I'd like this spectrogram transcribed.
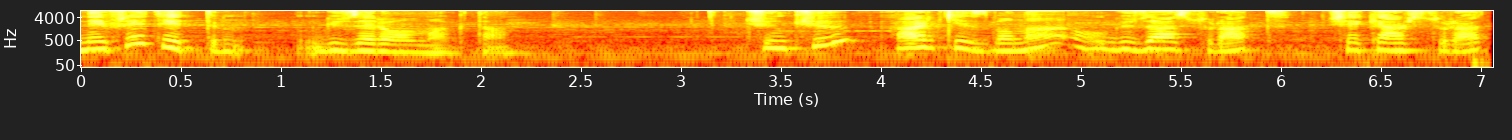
nefret ettim güzel olmaktan. Çünkü herkes bana o güzel surat, şeker surat.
